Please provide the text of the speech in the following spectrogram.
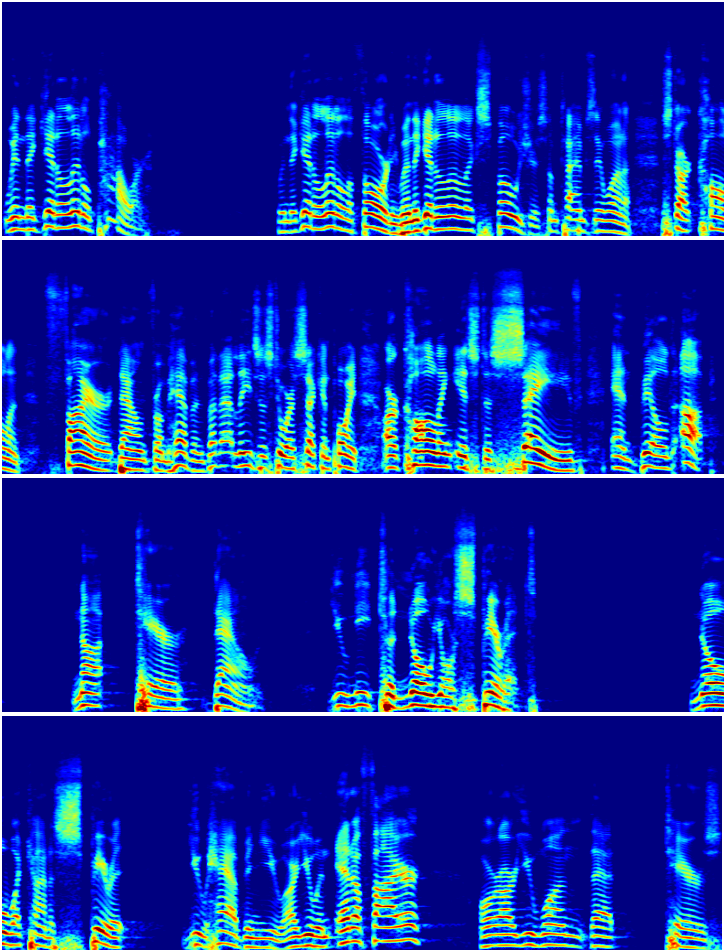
when they get a little power, when they get a little authority, when they get a little exposure. Sometimes they want to start calling fire down from heaven. But that leads us to our second point. Our calling is to save and build up, not tear down. You need to know your spirit. Know what kind of spirit you have in you. Are you an edifier or are you one that tears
